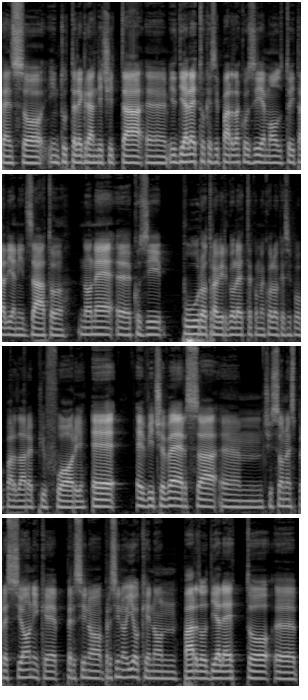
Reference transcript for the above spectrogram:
penso, in tutte le grandi città, eh, il dialetto che si parla così è molto italianizzato, non è eh, così puro, tra virgolette, come quello che si può parlare più fuori. E e viceversa ehm, ci sono espressioni che persino, persino, io che non parlo dialetto eh,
